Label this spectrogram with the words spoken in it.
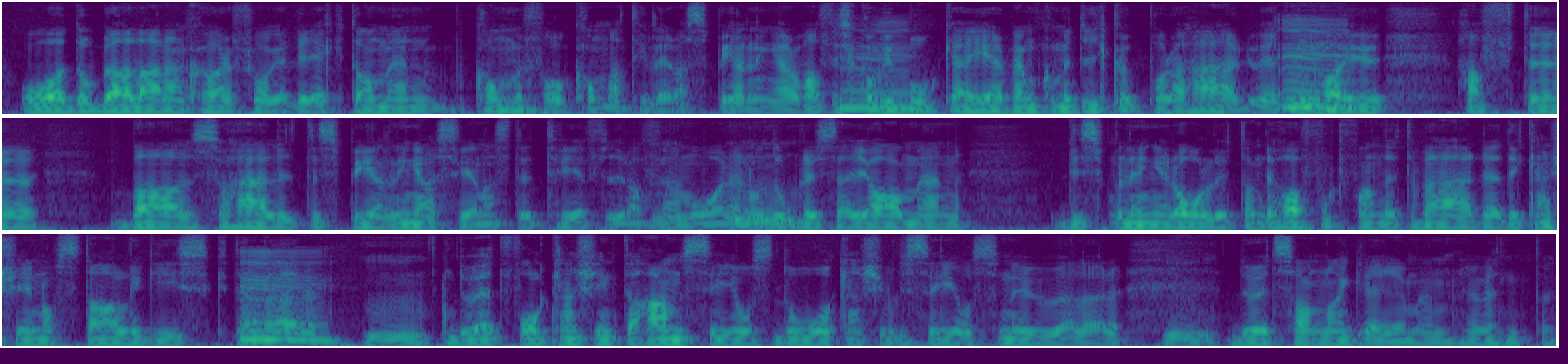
Och då började alla arrangörer fråga direkt, ja men kommer folk komma till era spelningar? Varför ska vi Mm. boka er? Vem kommer dyka upp på det här? Du vet, ni Mm. har ju haft eh, bara så här lite spelningar senaste tre, fyra, fem åren och då Mm. blir det så här, ja men det spelar ingen roll utan det har fortfarande ett värde, det kanske är nostalgiskt eller Mm. Mm. du vet folk kanske inte hann se oss då, kanske vill se oss nu eller Mm. du vet sådana grejer men jag vet inte.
